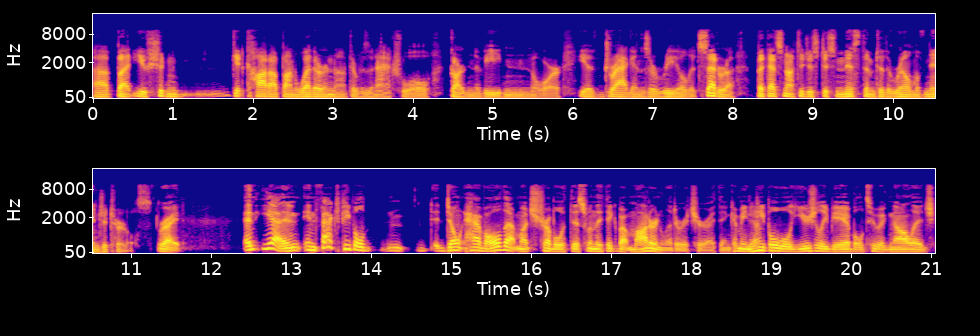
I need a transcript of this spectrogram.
Uh, but you shouldn't get caught up on whether or not there was an actual Garden of Eden or if dragons are real, etc. But that's not to just dismiss them to the realm of Ninja Turtles. Right. And yeah, in, in fact, people don't have all that much trouble with this when they think about modern literature, I think. I mean, Yeah. people will usually be able to acknowledge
